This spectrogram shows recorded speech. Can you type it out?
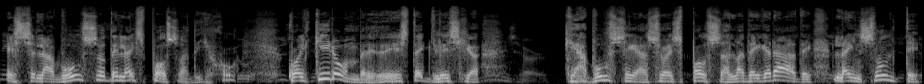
es el abuso de la esposa, dijo. Cualquier hombre de esta iglesia que abuse a su esposa, la degrade, la insulte,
